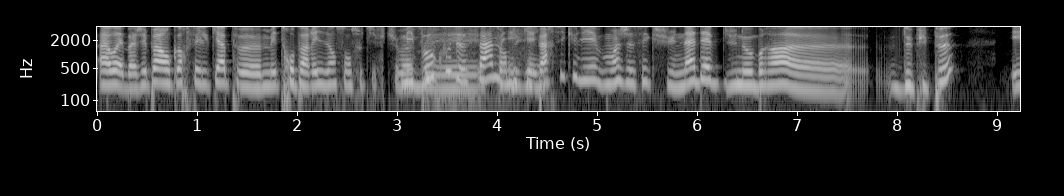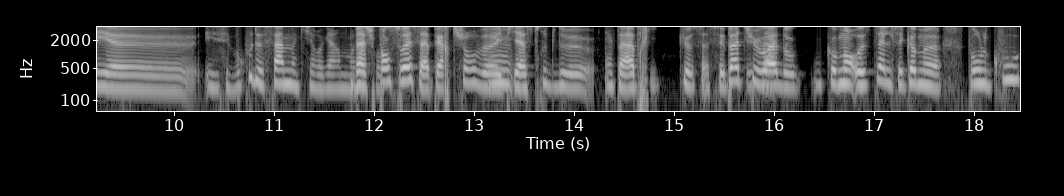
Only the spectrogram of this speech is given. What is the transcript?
Ah ouais, bah j'ai pas encore fait le cap euh, métro parisien sans soutif, tu vois. Mais beaucoup de femmes, et c'est particulier. Moi, je sais que je suis une adepte du no bras euh, depuis peu. Et, euh, et c'est beaucoup de femmes qui regardent. moi, Bah, je pense, ouais, ça perturbe. Et Mm. puis, il y a ce truc de. On t'a appris que ça se fait pas, tu vois. Donc, comment hostel C'est comme, euh, pour le coup,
